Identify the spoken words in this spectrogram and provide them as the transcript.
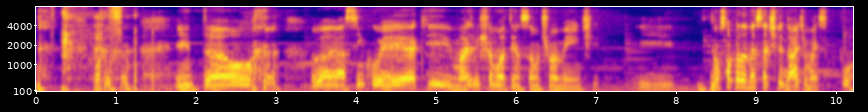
então, a 5E é a que mais me chamou a atenção ultimamente. E não só pela versatilidade, mas, pô,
